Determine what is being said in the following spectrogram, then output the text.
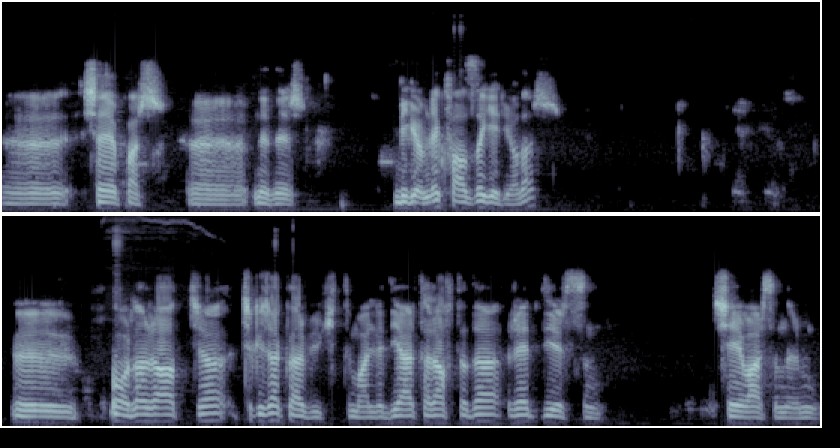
e, şey yapar e, nedir bir gömlek fazla geliyorlar. E, oradan rahatça çıkacaklar büyük ihtimalle. Diğer tarafta da Red Deers'ın şey var sanırım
